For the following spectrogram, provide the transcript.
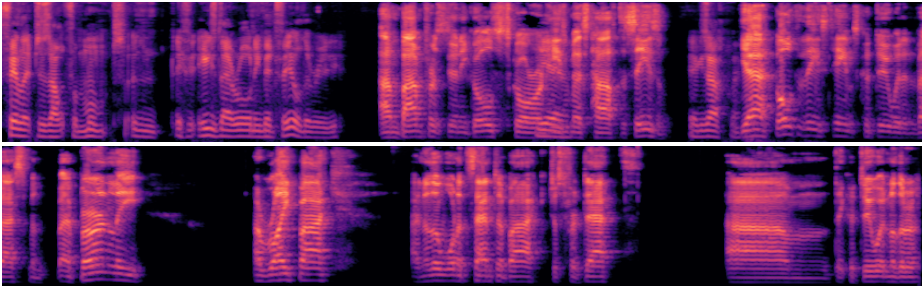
Phillips is out for months, and if he's their only midfielder, really. And Bamford's the only goal scorer, yeah. he's missed half the season. Exactly. Yeah, both of these teams could do with investment. Uh, Burnley, a right back, another one at centre back, just for depth. Um, they could do another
